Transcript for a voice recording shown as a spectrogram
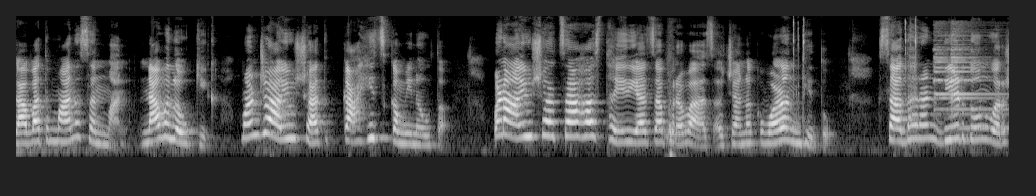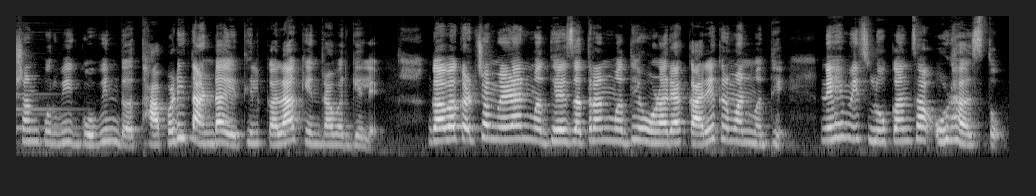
गावात मान सन्मान नावलौकिक म्हणजे आयुष्यात काहीच कमी नव्हतं. पण आयुष्याचा हा स्थैर्याचा प्रवास अचानक वळण घेतो. साधारण दीड दोन वर्षांपूर्वी गोविंद थापडी तांडा येथील कला केंद्रावर गेले. गावाकडच्या मेळ्यांमध्ये जत्रांमध्ये होणाऱ्या कार्यक्रमांमध्ये नेहमीच लोकांचा ओढा असतो.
